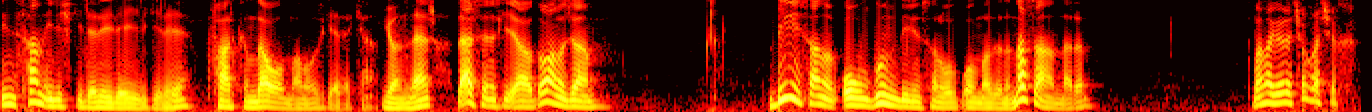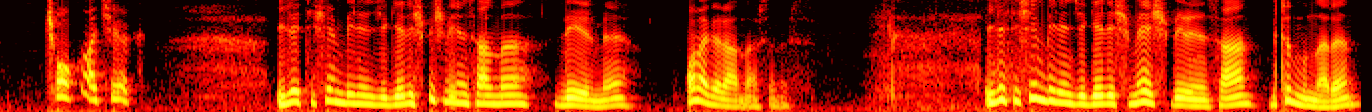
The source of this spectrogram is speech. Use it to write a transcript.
insan ilişkileriyle ilgili farkında olmamız gereken yönler. Derseniz ki ya Doğan Hocam bir insanın olgun bir insan olup olmadığını nasıl anlarım? Bana göre çok açık. Çok açık. İletişim bilinci gelişmiş bir insan mı, değil mi? Ona göre anlarsınız. İletişim bilinci gelişmiş bir insan bütün bunların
